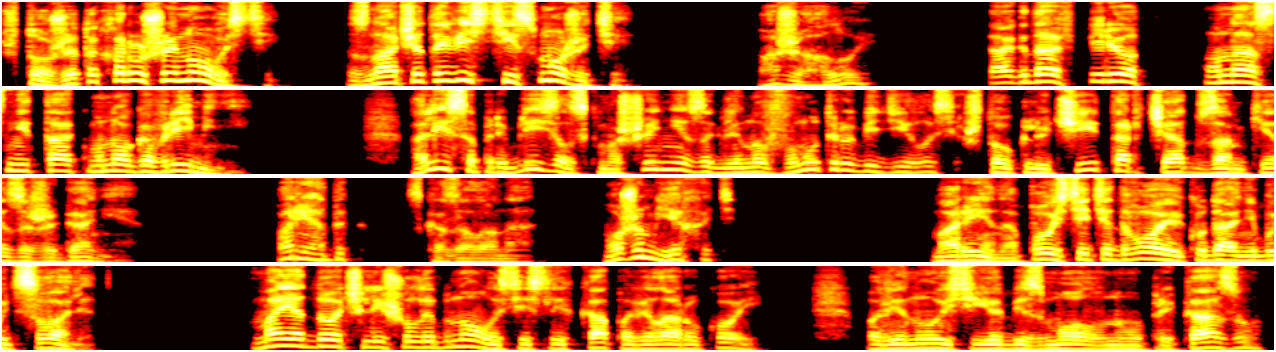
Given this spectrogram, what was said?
«Что же это хорошие новости? Значит, и вести сможете». «Пожалуй». «Тогда вперед у нас не так много времени». Алиса приблизилась к машине заглянув внутрь, убедилась, что ключи торчат в замке зажигания. «Порядок», — сказала она. «Можем ехать». «Марина, пусть эти двое куда-нибудь свалят». Моя дочь лишь улыбнулась и слегка повела рукой, Повинуясь ее безмолвному приказу,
